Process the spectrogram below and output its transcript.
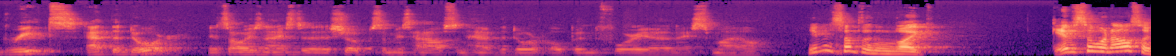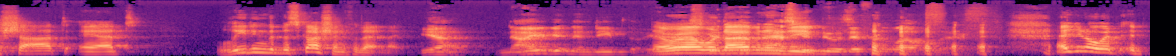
greets at the door. It's always nice to show up at somebody's house and have the door opened for you, a nice smile. Even something like give someone else a shot at leading the discussion for that night. Yeah. Now you're getting in deep though. Yeah, well, we're asking- diving in deep. to a different level there. and you know, it, it,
